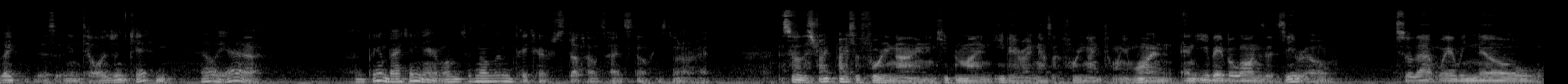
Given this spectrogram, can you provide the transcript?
like is an intelligent kid. Hell yeah. I'm bring him back in there. Well, just not let him take care of stuff outside still. He's doing all right. So the strike price of 49, and keep in mind eBay right now is at 49.21, and eBay belongs at zero. So that way we know,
